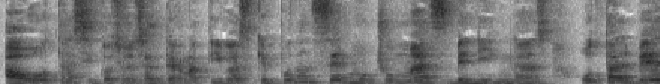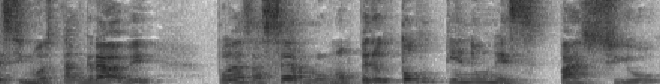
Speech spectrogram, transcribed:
a otras situaciones alternativas que puedan ser mucho más benignas o tal vez si no es tan grave puedas hacerlo, ¿no? Pero todo tiene un espacio,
